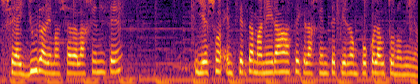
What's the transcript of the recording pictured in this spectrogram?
Se ayuda demasiado a la gente y eso en cierta manera hace que la gente pierda un poco la autonomía.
